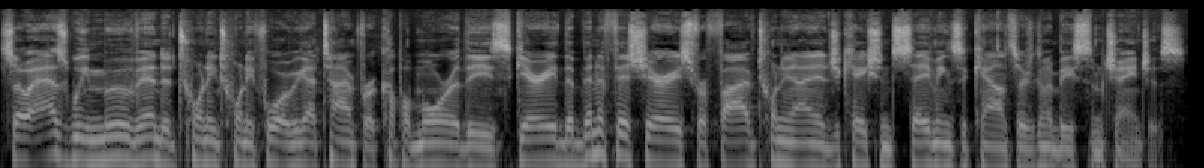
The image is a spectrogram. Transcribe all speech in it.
So, as we move into 2024, we got time for a couple more of these. Gary, the beneficiaries for 529 education savings accounts, there's going to be some changes.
